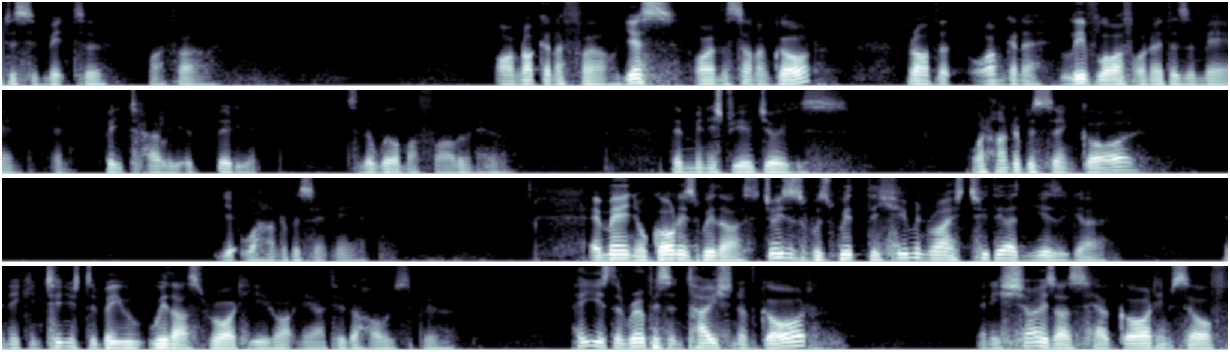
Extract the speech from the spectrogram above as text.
to submit to my Father. I'm not going to fail. Yes, I am the Son of God, but i am going to live life on earth as a man and be totally obedient to the will of my Father in heaven. The ministry of Jesus 100% God, yet 100% man. Emmanuel, God is with us. Jesus was with the human race 2,000 years ago, and He continues to be with us right here, right now, through the Holy Spirit. He is the representation of God, and He shows us how God Himself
